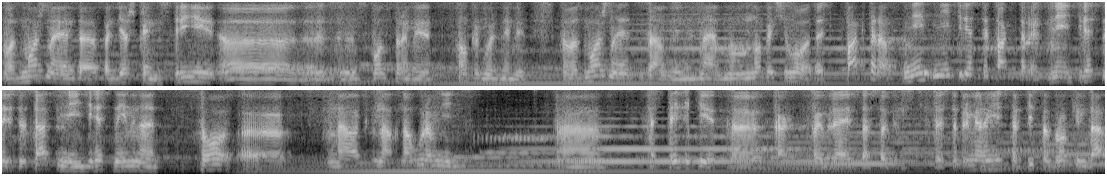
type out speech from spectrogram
Возможно, это поддержка индустрии э, спонсорами алкогольными. Возможно, это там, я не знаю, много чего. То есть факторов, мне не интересны факторы, мне интересны результаты, мне интересно именно то э, на, на, на уровне э, эстетики, э, как появляются особенности. То есть, например, есть артист Broken Dub,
